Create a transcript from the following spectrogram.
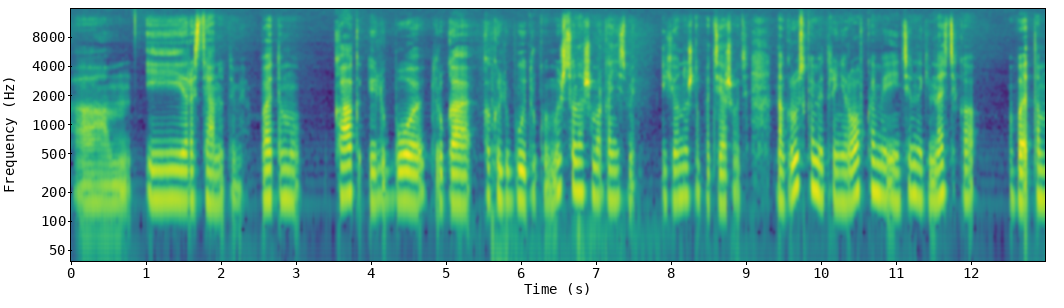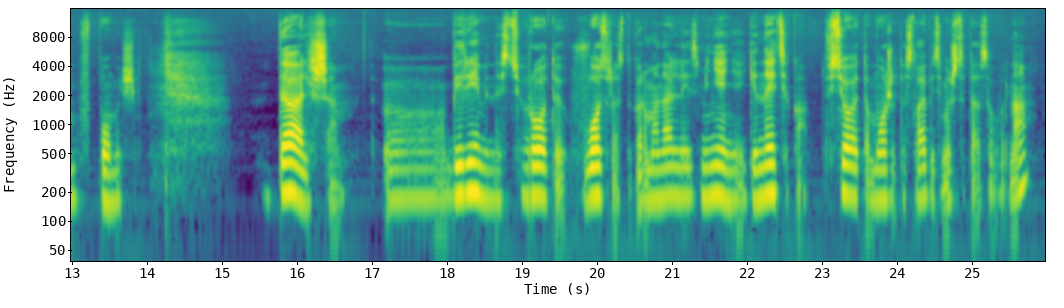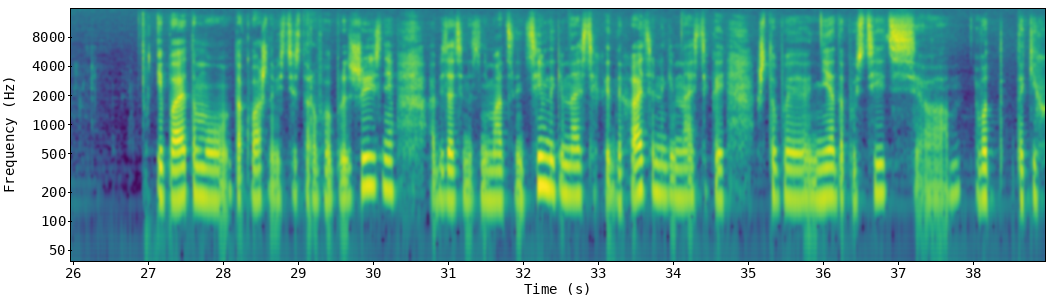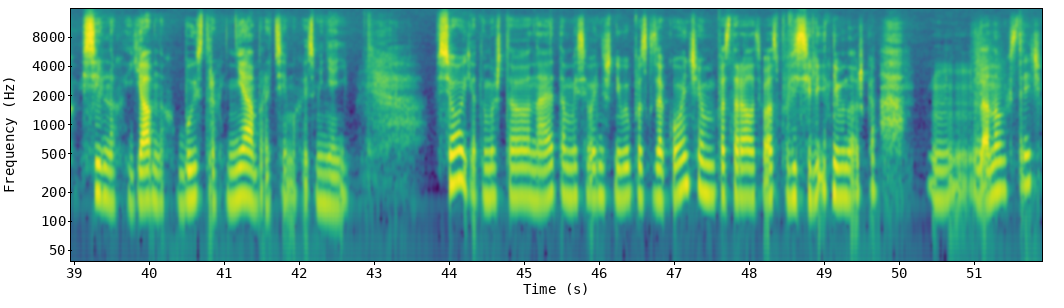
э, и растянутыми. Поэтому как и любое другая, как и любую другую мышцу в нашем организме, ее нужно поддерживать нагрузками, тренировками, и интимная гимнастика в этом в помощь. Дальше. Э, беременность, роды, возраст, гормональные изменения, генетика. Все это может ослабить мышцы тазового дна – и поэтому так важно вести здоровый образ жизни, обязательно заниматься интимной гимнастикой, дыхательной гимнастикой, чтобы не допустить э, вот таких сильных, явных, быстрых, необратимых изменений. Все, я думаю, что на этом мы сегодняшний выпуск закончим. Постаралась вас повеселить немножко. До новых встреч!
